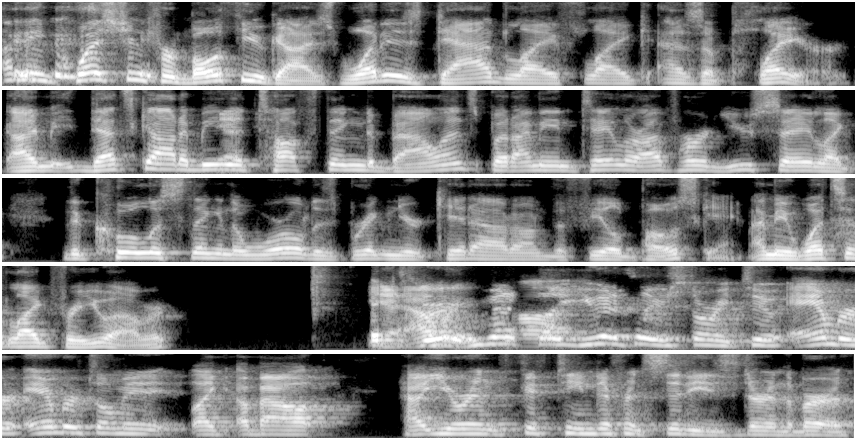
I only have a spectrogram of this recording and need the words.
I mean, question for both you guys. What is dad life like as a player? I mean, that's got to be Yeah. a tough thing to balance. But I mean, Taylor, I've heard you say like the coolest thing in the world is bringing your kid out onto the field post game. I mean, what's it like for you, Albert? Yeah, Albert, you gotta tell Uh, you gotta tell your story too. Amber Amber told me like about how you were in 15 different cities during the birth.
